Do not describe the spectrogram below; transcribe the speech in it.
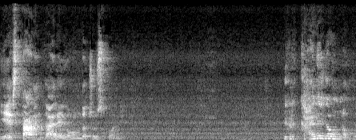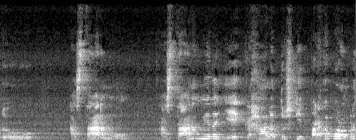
ఏ స్థానం ఖాళీగా ఉందో చూసుకోండి. ఇక్కడ ఖాళీగా ఉన్నప్పుడు ఆ స్థానము ఆ స్థానం మీద ఏ గ్రహాల దృష్టి పడకపోవడం కూడా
